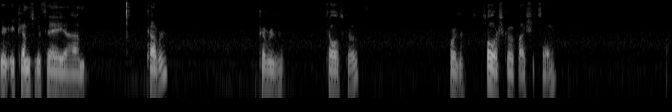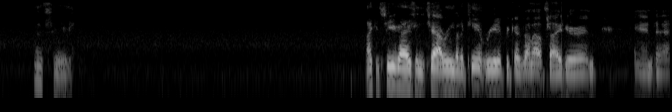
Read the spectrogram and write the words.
it comes with a um, cover cover the telescope or the solar scope, I should say. Let's see. I can see you guys in the chat room, but I can't read it because I'm outside here and and uh,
